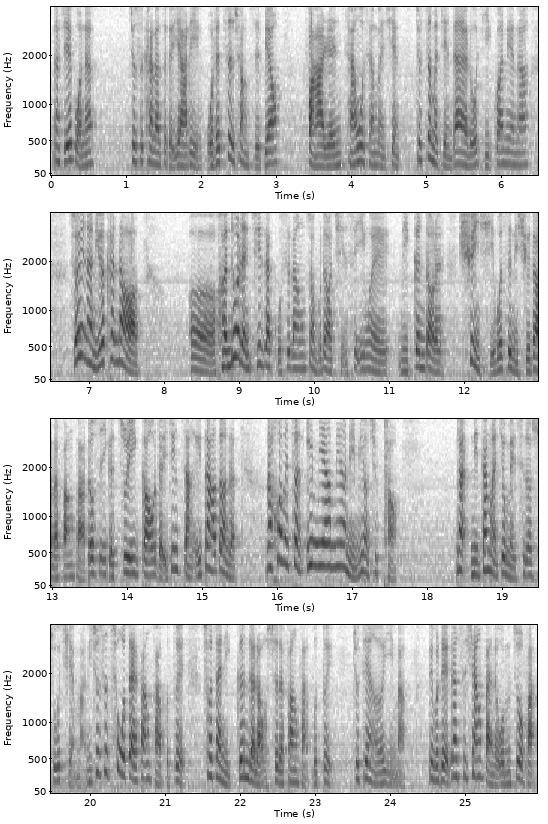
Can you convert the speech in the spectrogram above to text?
那结果呢，就是看到这个压力，我的自创指标、法人财务成本线，就这么简单的逻辑观念呢。所以呢，你会看到哦，呃，很多人其实，在股市当中赚不到钱，是因为你跟到了讯息，或是你学到的方法，都是一个追高的，已经涨一大段了。那后面赚一喵喵，你没有去跑。那你当然就每次都输钱嘛，你就是错在方法不对，错在你跟的老师的方法不对，就这样而已嘛，对不对？但是相反的，我们做法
